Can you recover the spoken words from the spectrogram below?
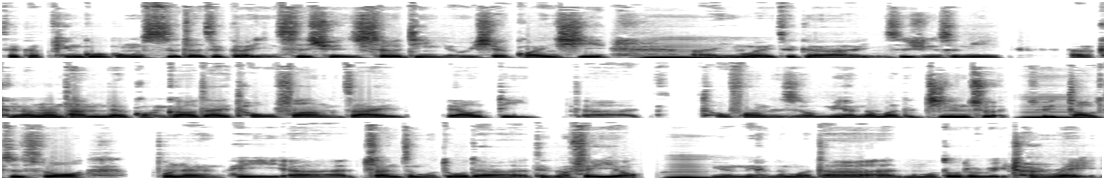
这个苹果公司的这个隐私权设定有一些关系。嗯，啊，因为这个隐私权设定。呃，可能让他们的广告在投放在标的呃投放的时候没有那么的精准，所以导致说不能可以呃赚这么多的这个费用，嗯，因为没有那么的那么多的 return rate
